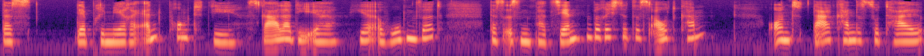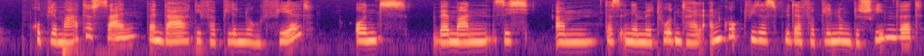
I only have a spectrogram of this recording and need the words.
dass der primäre Endpunkt, die Skala, die hier erhoben wird, das ist ein patientenberichtetes Outcome. Und da kann das total problematisch sein, wenn da die Verblindung fehlt. Und wenn man sich ähm, das in dem Methodenteil anguckt, wie das mit der Verblindung beschrieben wird,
